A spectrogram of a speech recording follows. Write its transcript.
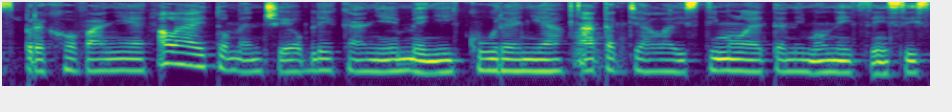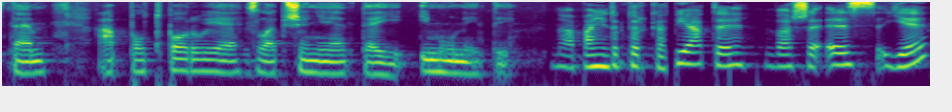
sprchovanie, ale aj to menšie obliekanie, menej kúrenia a tak ďalej stimuluje ten imunitný systém a podporuje zlepšenie tej imunity. No a pani doktorka, piaté vaše S je?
